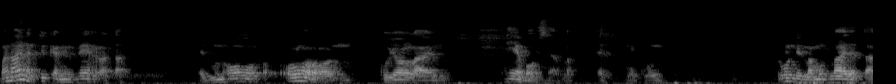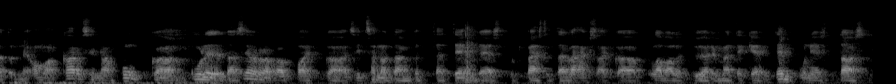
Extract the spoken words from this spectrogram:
Mä oon aina tykännyt verrata, että mun olo, olo on kuin jollain hevosella. Et niin kun rundilla mut laitetaan tonne omaan karsinaan, punkkaan, kuljetetaan seuraavaan paikkaan, sitten sanotaan mitä pitää tehdä ja sitten päästetään vähäksi aikaa lavalle pyörimään tekemään temppun ja sitten taas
